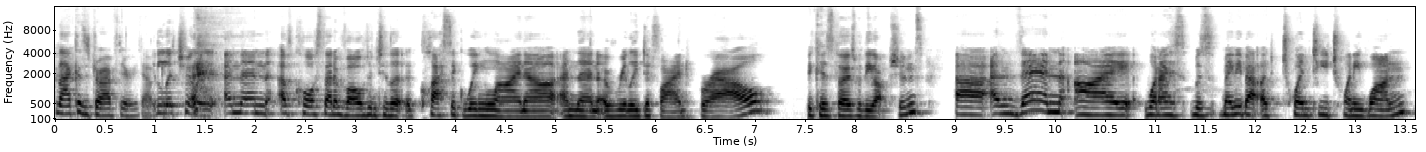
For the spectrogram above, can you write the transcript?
Macca's drive through. Literally. And then, of course, that evolved into the classic wing liner and then a really defined brow because those were the options. Uh, and then I, when I was maybe about like 2021,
